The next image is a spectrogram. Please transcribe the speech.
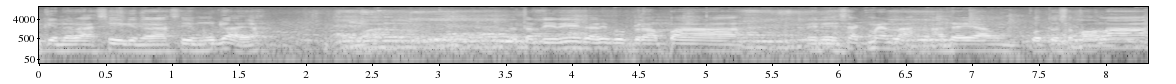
generasi-generasi muda ya. Terdiri dari beberapa ini segmen lah. Ada yang putus sekolah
